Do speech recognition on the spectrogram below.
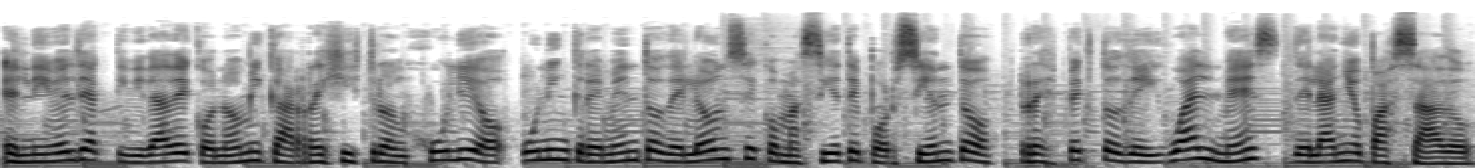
el nivel de actividad económica registró en julio un incremento del 11,7% respecto de igual mes del año pasado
